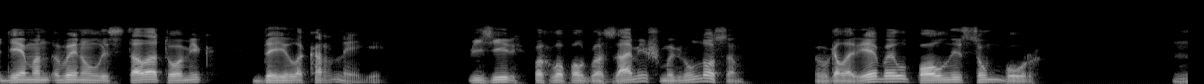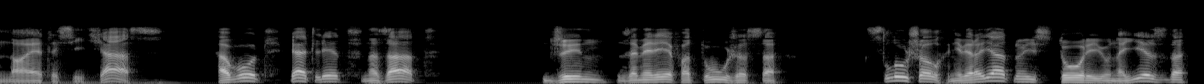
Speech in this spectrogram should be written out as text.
Демон вынул из стола томик Дейла Карнеги. Визирь похлопал глазами, шмыгнул носом. В голове был полный сумбур. Но это сейчас. А вот пять лет назад... Джин, замерев от ужаса, слушал невероятную историю наезда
